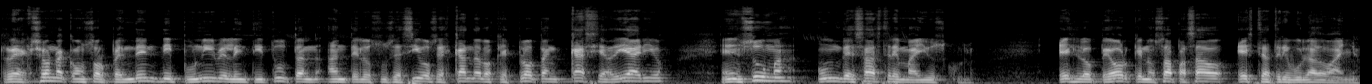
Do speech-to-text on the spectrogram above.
reacciona con sorprendente y punible lentitud ante los sucesivos escándalos que explotan casi a diario, en suma, un desastre mayúsculo es lo peor que nos ha pasado este atribulado año.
